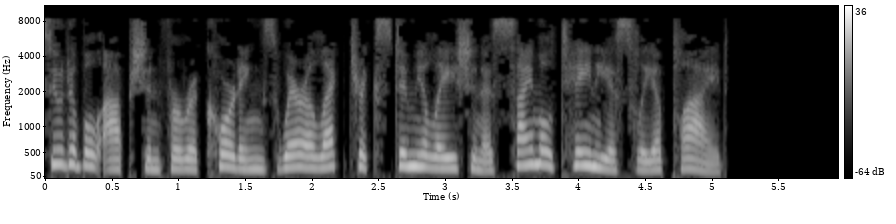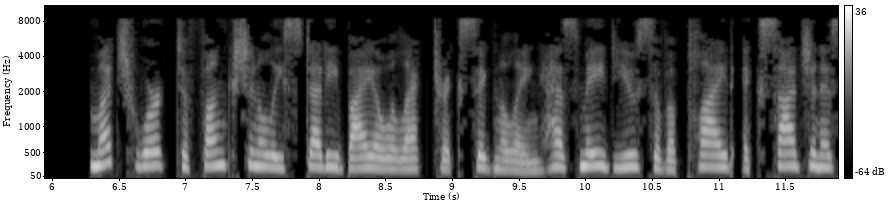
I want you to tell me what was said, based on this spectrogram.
suitable option for recordings where electric stimulation is simultaneously applied. Much work to functionally study bioelectric signaling has made use of applied exogenous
